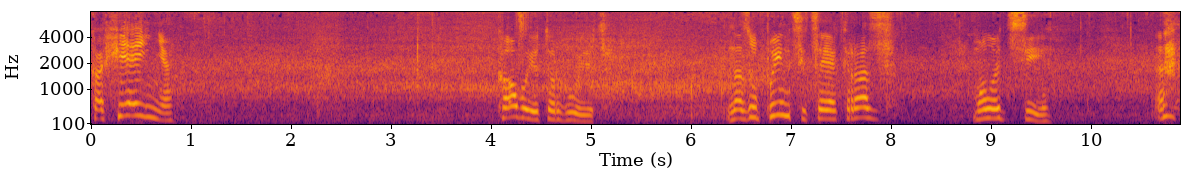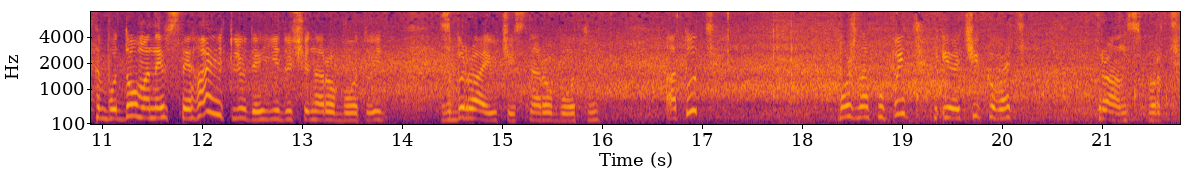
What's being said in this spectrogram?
кофейня. Кавою торгують. На зупинці це якраз молодці. Бо вдома не встигають люди, їдучи на роботу і збираючись на роботу. А тут можна купити і очікувати транспорт.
